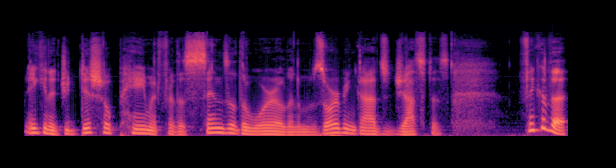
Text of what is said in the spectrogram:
making a judicial payment for the sins of the world and absorbing God's justice. Think of the,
